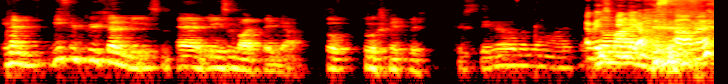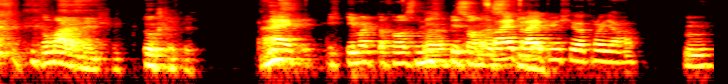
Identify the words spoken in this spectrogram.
ich meine, wie viele Bücher lesen, äh, lesen Leute im Jahr? So durchschnittlich. Christine oder normale? aber ich bin die Normale- Ausnahme. Normale Menschen, durchschnittlich. Nicht, ich gehe mal davon aus, nicht Äh, besonders Zwei, viele. drei Bücher pro Jahr. Mhm.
